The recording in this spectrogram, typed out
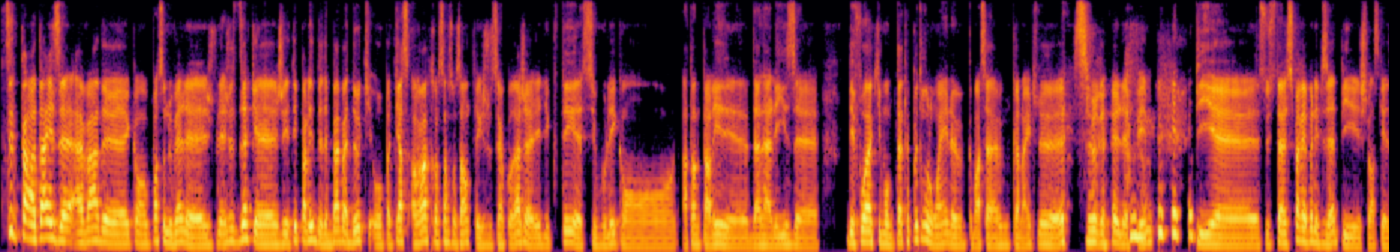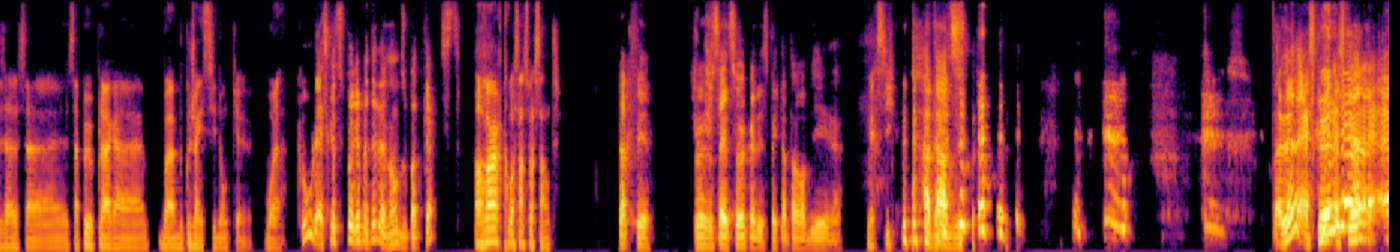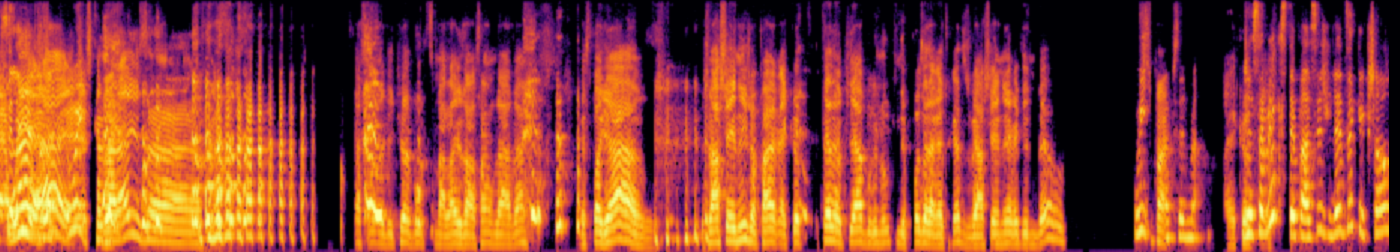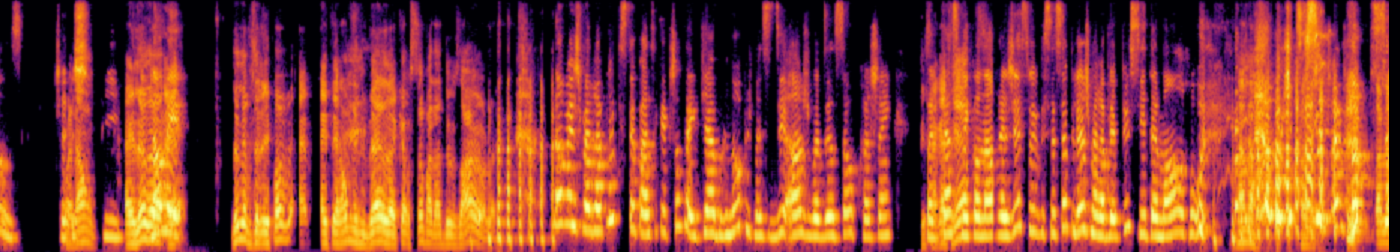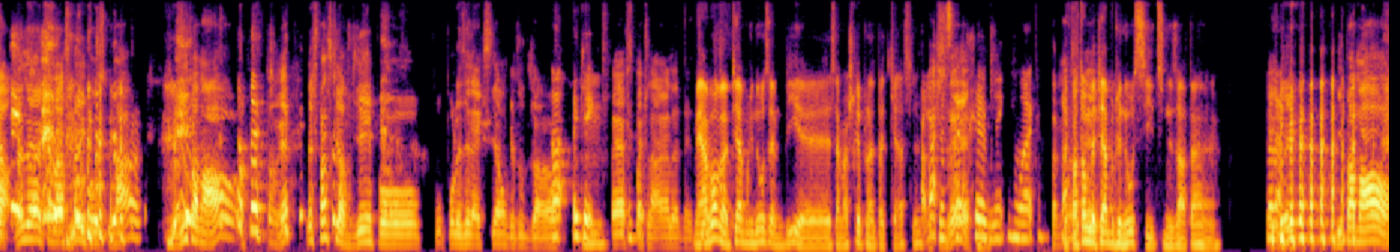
Petite parenthèse euh, avant qu'on passe aux nouvelles, euh, je voulais juste dire que j'ai été parler de, Babadook au podcast Horror 360, fait que je vous encourage à aller l'écouter euh, si vous voulez qu'on entende parler d'analyse des fois qui vont peut-être un peu trop loin, là, commencer à me connaître sur le film. puis c'est un super bon épisode, puis je pense que ça, peut plaire à, beaucoup de gens ici. Donc voilà. Cool. Est-ce que tu peux répéter le nom du podcast? Horreur 360. Parfait. Je veux juste être sûr que les spectateurs ont bien Merci. Attendu. Là, est-ce que, est-ce que, euh, oui, hein, oui. est-ce que le malaise, euh... parce qu'on a vécu un beau petit malaise ensemble là avant, mais c'est pas grave. Je vais enchaîner, je vais faire, écoute, tel Pierre Bruno qui n'est pas à la retraite, je vais enchaîner avec une belle. Oui, absolument. je savais que c'était passé, je voulais dire quelque chose. Je, donc. non, mais Là, vous n'allez pas interrompre les nouvelles comme ça pendant deux heures. non, mais je me rappelais qu'il s'était passé quelque chose avec Pierre Bruno, puis je me suis dit, ah, je vais dire ça au prochain podcast, mais qu'on enregistre, oui, c'est ça. Puis là, je me rappelais plus s'il était mort ou. Non, non. non, non. Là, là, commence pas les fausses rumeurs. Il n'est pas mort. C'est pas vrai. Là, je pense qu'il revient pour, pour, pour, les élections, quelque chose du genre. Ah, OK. Mm. Bref, c'est pas clair. Là, mais avoir un Pierre Bruno Zombie, euh, ça marcherait pour notre podcast. Là. Ça marcherait. Ça serait très bien. Ouais. Le fantôme de Pierre Bruno, si tu nous entends. Hein. Voilà. Il n'est pas mort.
